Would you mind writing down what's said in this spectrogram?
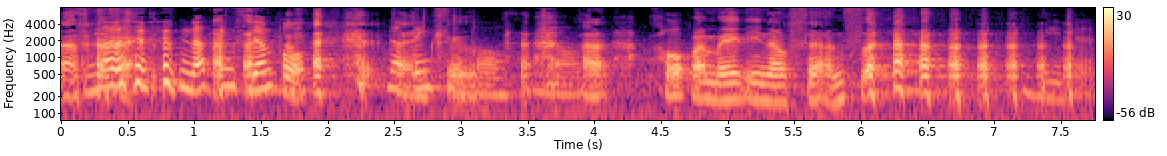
Nothing simple. Nothing simple. No hope I made enough sense. you did.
